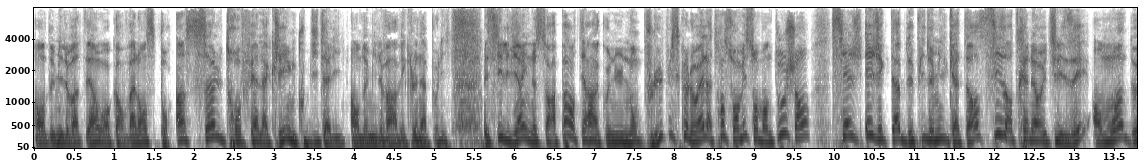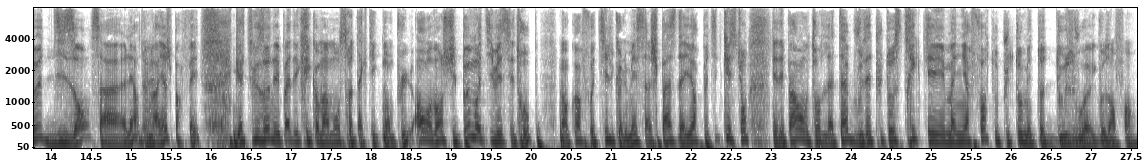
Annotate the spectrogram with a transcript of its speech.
en 2021 ou encore Valence pour un seul trophée à la clé, une Coupe d'Italie en 2020 avec le Napoli. Mais s'il vient, il ne sera pas en terrain inconnu non plus puisque l'OL a transformé son banc de touche en siège éjectable depuis 2014. Six entraîneurs utilisés en moins de dix ans. Ça a l'air du Ouais. mariage parfait. Gattuso n'est pas décrit comme un monstre tactique non plus. En revanche, il peut motiver ses troupes, mais encore faut-il que le message passe. D'ailleurs, petite question, il y a des parents autour de la table, vous êtes plutôt strict et manière forte ou plutôt méthode douce, vous, avec vos enfants?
